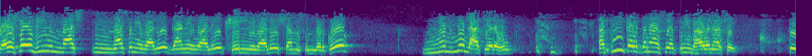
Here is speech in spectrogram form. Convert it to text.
कैसे भी उन नाच, नाचने वाले गाने वाले खेलने वाले श्याम सुंदर को मन में लाते रहो। अपनी कल्पना से अपनी भावना से। तो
